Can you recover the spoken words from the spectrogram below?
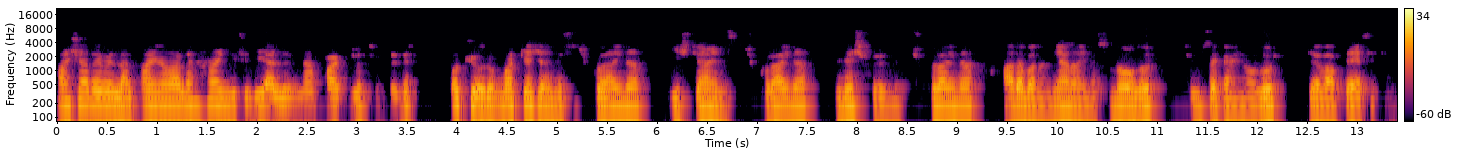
Aşağıda verilen aynalardan hangisi diğerlerinden farklı türdedir? Bakıyorum makyaj aynası çukur ayna, işçi aynası çukur ayna, güneş fırını çukur ayna, arabanın yan aynası ne olur? Tümsek ayna olur. Cevap D seçeneği.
